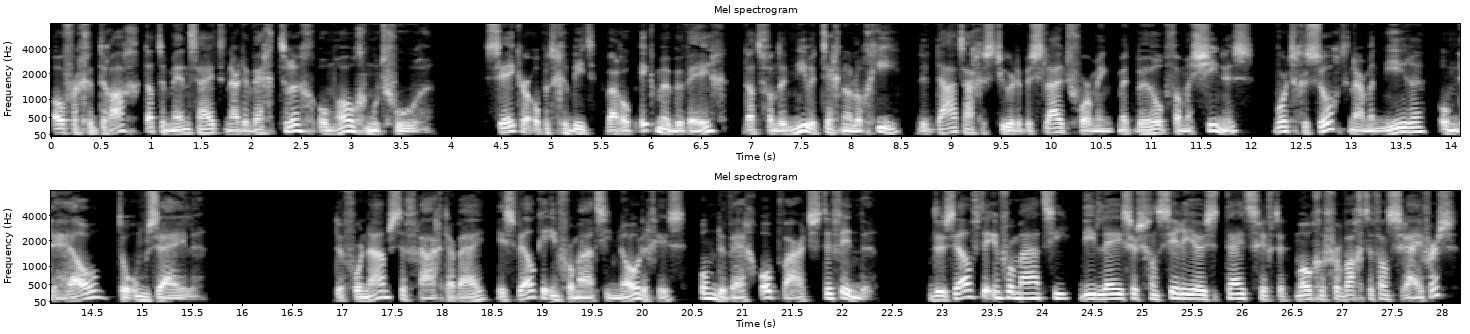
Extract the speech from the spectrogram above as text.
Over gedrag dat de mensheid naar de weg terug omhoog moet voeren. Zeker op het gebied waarop ik me beweeg, dat van de nieuwe technologie, de datagestuurde besluitvorming met behulp van machines, wordt gezocht naar manieren om de hel te omzeilen. De voornaamste vraag daarbij is welke informatie nodig is om de weg opwaarts te vinden. Dezelfde informatie die lezers van serieuze tijdschriften mogen verwachten van schrijvers?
